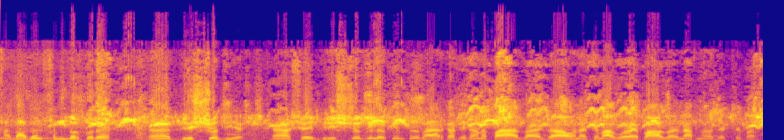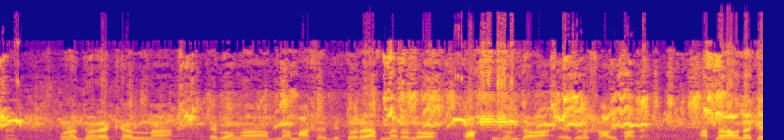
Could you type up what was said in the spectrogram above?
সাজাবেন সুন্দর করে দৃশ্য দিয়ে সেই দৃশ্যগুলো কিন্তু ভাইয়ের কাছে এখানে পাওয়া যায়, যা অনেকে মাগুরায় পাওয়া যায় না, আপনারা দেখতে পাচ্ছেন। অনেক ধরনের খেলনা এবং মাছের ভিতরে আপনার হলো অক্সিজেন দেওয়া, এগুলো সবই পাবেন আপনারা অনেকে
